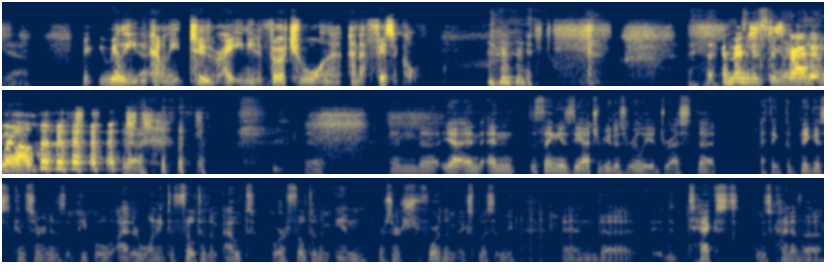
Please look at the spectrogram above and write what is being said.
Yeah. You you really, Yeah, you kind of need two, right? You need a virtual and a, and a physical. and then just interesting way of describe it well. yeah yeah and uh, yeah and and the thing is the attribute has really addressed that i think the biggest concern is that people either wanting to filter them out or filter them in or search for them explicitly and uh, the text was kind of a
